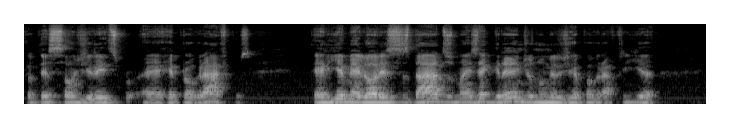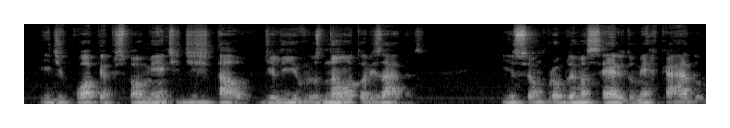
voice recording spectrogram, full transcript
Proteção de Direitos é, Reprográficos, teria melhor esses dados, mas é grande o número de reprografia e de cópia, principalmente digital, de livros não autorizadas. Isso é um problema sério do mercado,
